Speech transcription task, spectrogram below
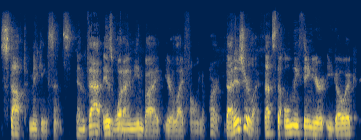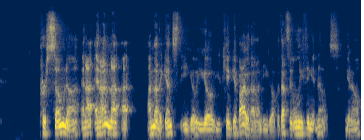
stopped making sense. And that is what I mean by your life falling apart. That is your life. That's the only thing your egoic persona, and I and I'm not I, I'm not against the ego. Ego, you can't get by without an ego, but that's the only thing it knows, you know?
